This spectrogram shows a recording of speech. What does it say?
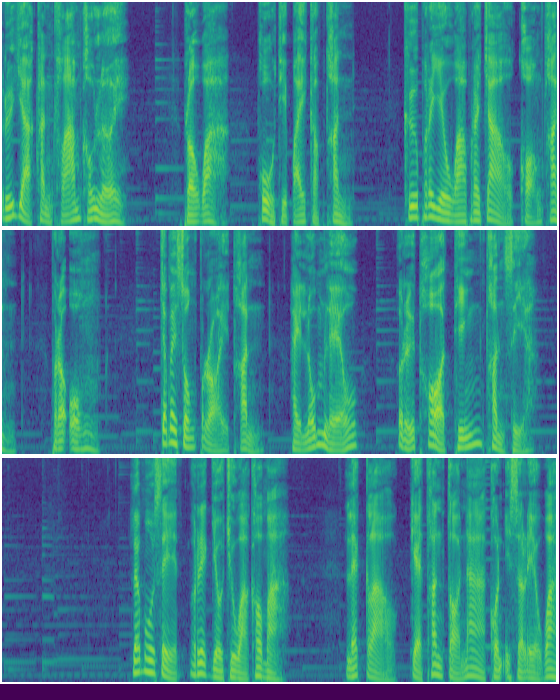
หรืออย่าคลั่นคล้ามเขาเลย เพราะว่าผู้ที่ไปกับท่าน คือพระเยโวาพระเจ้าของท่าน พระองค์จะไม่ทรงปล่อยท่านให้ล้มเหลว หรือทอดทิ้งท่านเสีย แล้วโมเสสเรียกโยชูวาเข้ามา และกล่าวแก่ท่านต่อหน้าคนอิสราเอลว่า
